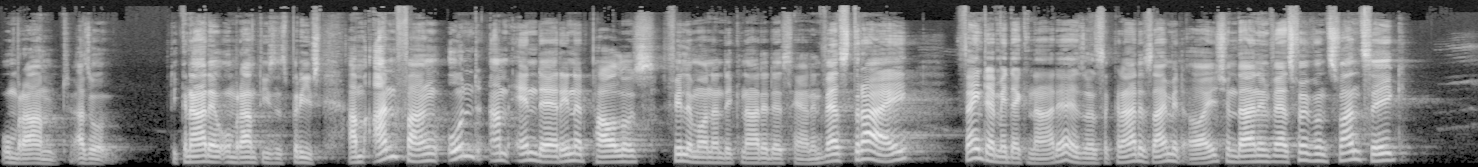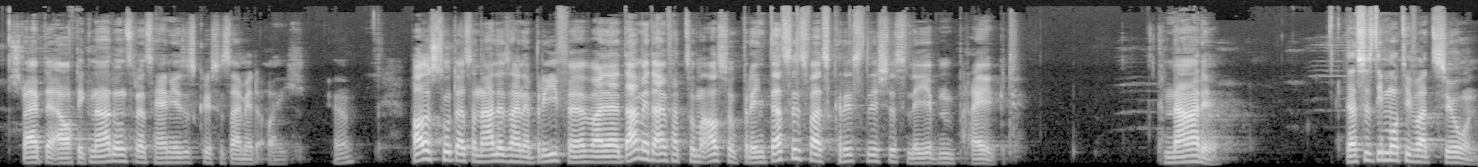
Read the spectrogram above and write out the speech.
umrahmt. Also die Gnade umrahmt dieses Briefs. Am Anfang und am Ende erinnert Paulus Philemon an die Gnade des Herrn. In Vers 3 fängt er mit der Gnade, also die Gnade sei mit euch. Und dann in Vers 25 schreibt er auch, die Gnade unseres Herrn Jesus Christus sei mit euch. Ja? Paulus tut das in alle seine Briefe, weil er damit einfach zum Ausdruck bringt, das ist, was christliches Leben prägt. Gnade. Das ist die Motivation.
